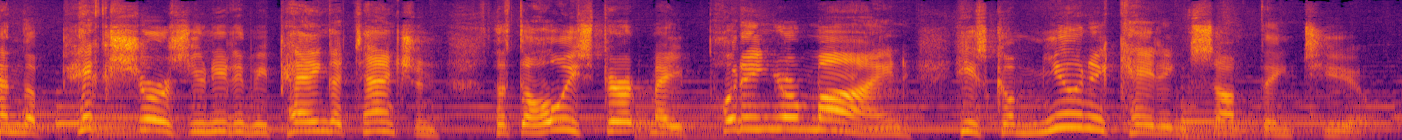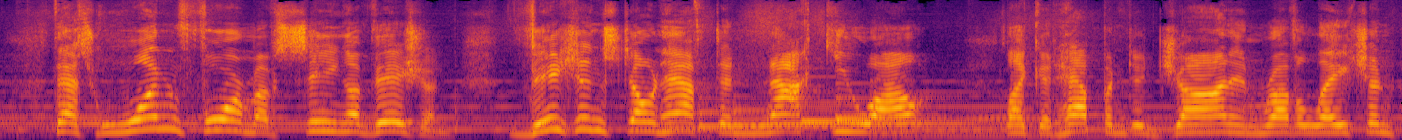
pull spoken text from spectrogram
And the pictures you need to be paying attention that the Holy Spirit may put in your mind, He's communicating something to you. That's one form of seeing a vision. Visions don't have to knock you out like it happened to John in Revelation.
